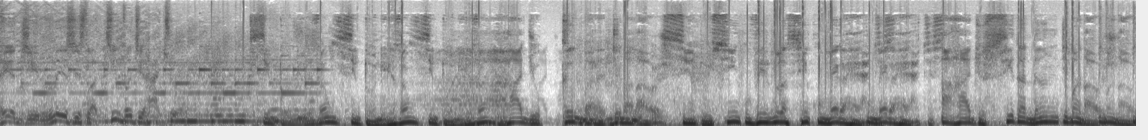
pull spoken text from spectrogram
Rede Legislativa de Rádio. Sintonizam, sintonizam, sintonizam. Rádio Câmara de Manaus. 105,5 MHz. MHz. A Rádio Cidadã de Manaus. Manaus.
